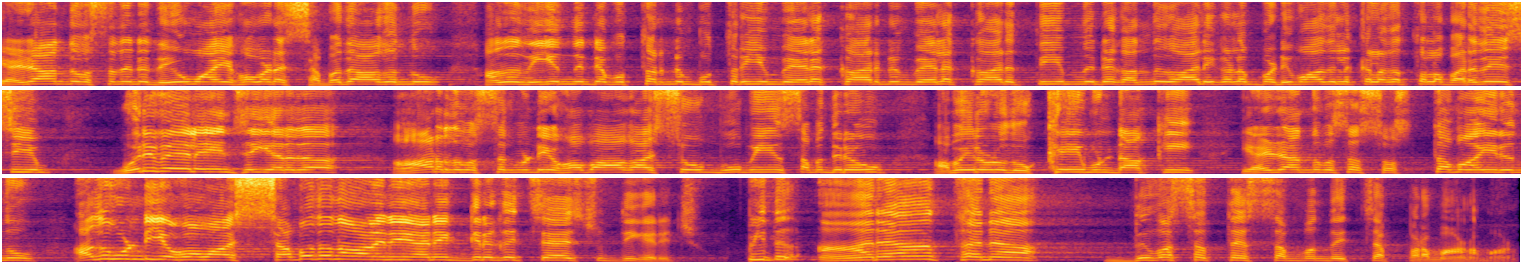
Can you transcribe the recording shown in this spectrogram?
ഏഴാം ദിവസം നിന്റെ ദൈവമായ ഹോവയുടെ ശബദാകുന്നു അന്ന് നീയും നിന്റെ പുത്രനും പുത്രിയും വേലക്കാരനും വേലക്കാരത്തിയും നിന്റെ കന്നുകാലികളും പടിവാതിൽക്കലകത്തുള്ള പരദേശിയും ഒരു വേലയും ചെയ്യരുത്. ആറ് ദിവസം കൊണ്ട് യഹോവ ആകാശവും ഭൂമിയും സമുദ്രവും അവയിലുള്ളതൊക്കെയും ഉണ്ടാക്കി ഏഴാം ദിവസം സ്വസ്ഥമായിരുന്നു. അതുകൊണ്ട് യഹോവ ശബദനാളിനെ അനുഗ്രഹിച്ച് ശുദ്ധീകരിച്ചു. ഇത് ആരാധന ദിവസത്തെ സംബന്ധിച്ച പ്രമാണമാണ്.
